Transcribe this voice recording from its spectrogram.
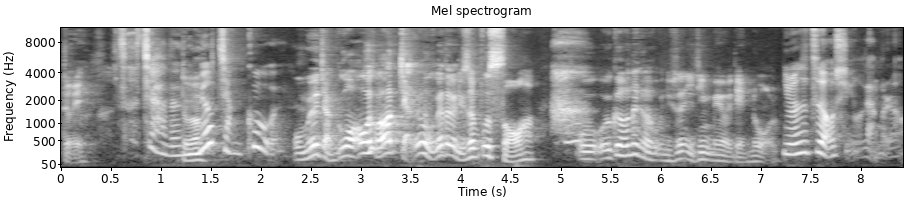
对。真的假的？你对啊没有讲过哎。我没有讲过、啊，为什么要讲？因为我跟那个女生不熟啊。我我跟那个女生已经没有联络了，你们是自由行哦，两个人哦。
